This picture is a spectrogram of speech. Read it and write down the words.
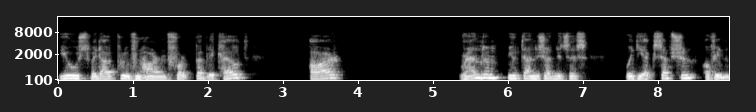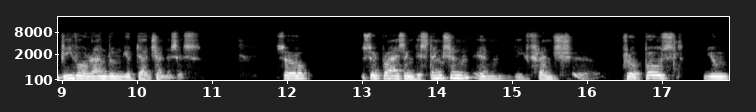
used without proven harm for public health are random mutagenesis with the exception of in vivo random mutagenesis. So surprising distinction in the French uh, proposed new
